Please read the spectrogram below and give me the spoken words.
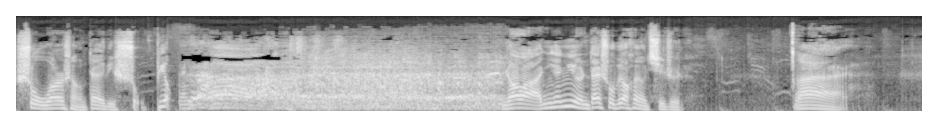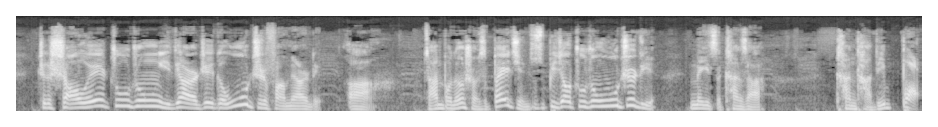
手腕上戴的手表。你知道吧？你看女人戴手表很有气质的。哎。这个稍微注重一点这个物质方面的啊，咱不能说是拜金，就是比较注重物质的妹子看啥？看她的包。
